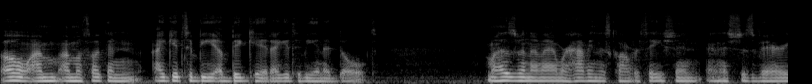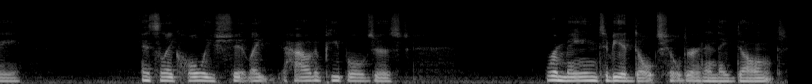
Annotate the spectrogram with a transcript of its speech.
oh, I'm I'm a fucking I get to be a big kid. I get to be an adult. My husband and I were having this conversation and it's just very it's like, holy shit, like, how do people just remain to be adult children and they don't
